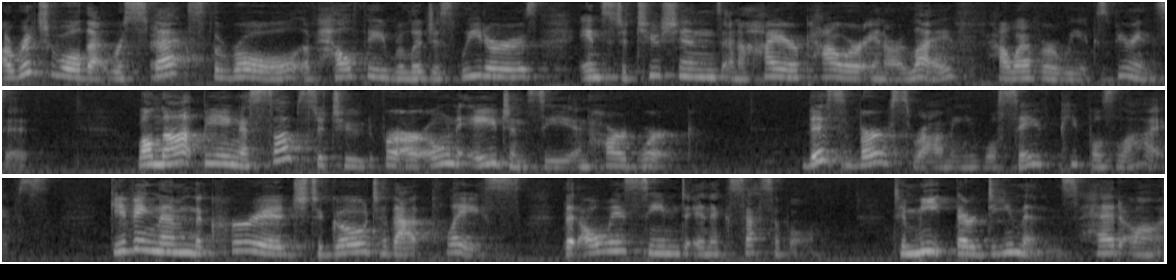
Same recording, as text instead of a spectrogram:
A ritual that respects the role of healthy religious leaders, institutions, and a higher power in our life, however we experience it, while not being a substitute for our own agency and hard work. This verse, Rami, will save people's lives giving them the courage to go to that place that always seemed inaccessible, to meet their demons head on,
